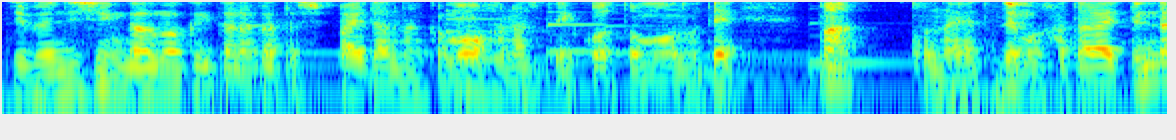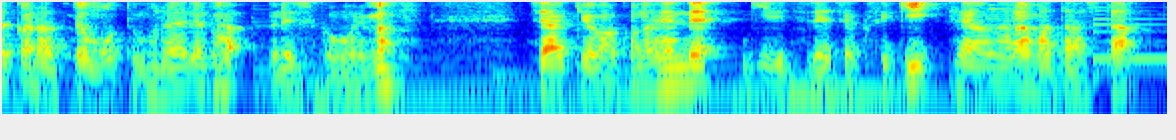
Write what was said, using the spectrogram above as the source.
自分自身がうまくいかなかった失敗談なんかも話していこうと思うのでまあこんなやつでも働いてんだからって思ってもらえれば嬉しく思います。じゃあ今日はこの辺で、起立例着席、さようならまた明日。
